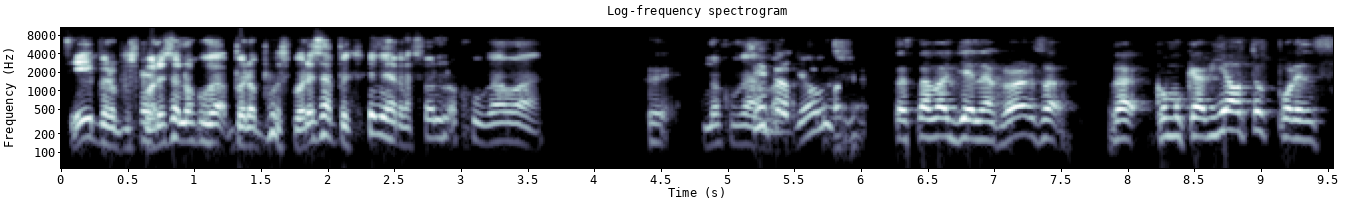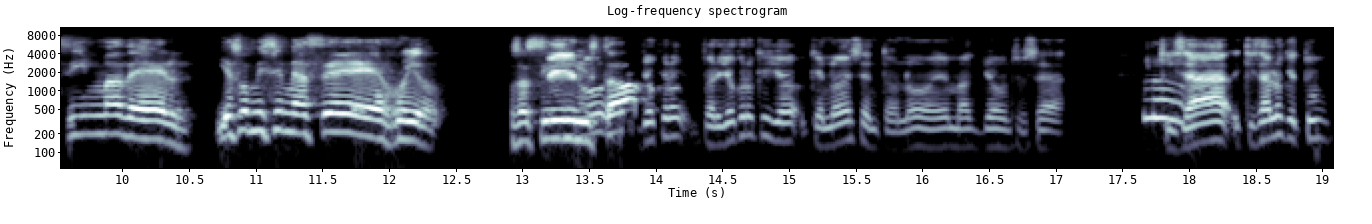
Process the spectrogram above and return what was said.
Sí, pero pues por eso no jugaba, pero pues por esa pequeña razón no jugaba, eh, no jugaba Sí, Mac pero Jones. estaba Jalen Hurts, o sea, o sea, como que había otros por encima de él. Y eso a mí sí me hace ruido. O sea, si Pero estaba. yo creo, pero yo creo que yo que no desentonó, eh, Mac Jones. O sea, no. quizá, quizá lo que tú,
